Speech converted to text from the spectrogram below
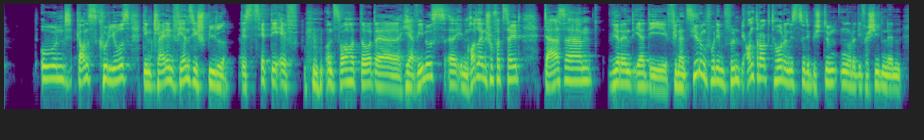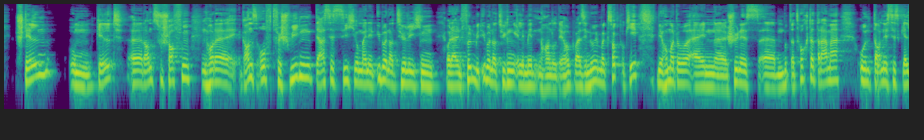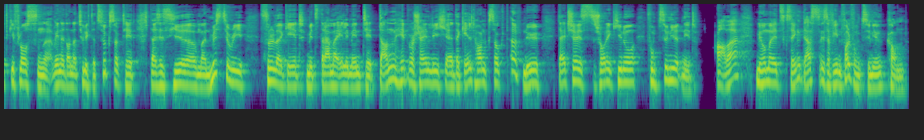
und ganz kurios dem kleinen Fernsehspiel des ZDF. und zwar hat da der Herr Venus äh, im Hotline schon verzeiht, dass er während er die Finanzierung vor dem Film beantragt hat und ist zu den bestimmten oder die verschiedenen Stellen um Geld äh, ranzuschaffen, hat er ganz oft verschwiegen, dass es sich um einen übernatürlichen oder einen Film mit übernatürlichen Elementen handelt. Er hat quasi nur immer gesagt, okay, wir haben da ein äh, schönes äh, Mutter-Tochter-Drama und dann ist das Geld geflossen. Wenn er dann natürlich dazu gesagt hätte, dass es hier um einen Mystery-Thriller geht mit Drama-Elemente, dann hätte wahrscheinlich äh, der Geldhahn gesagt, oh, nö, deutsches Genre-Kino funktioniert nicht. Aber wir haben ja jetzt gesehen, dass es auf jeden Fall funktionieren kann.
